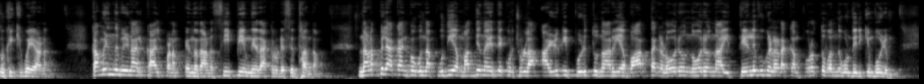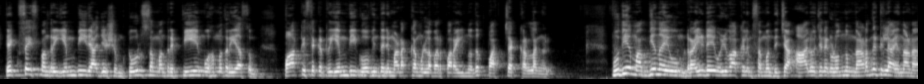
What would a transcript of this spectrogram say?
സുഖിക്കുകയാണ്. കമിഴ്ന്നു വീണാൽ കാൽപ്പണം എന്നതാണ് സി പി എം നേതാക്കളുടെ സിദ്ധാന്തം. നടപ്പിലാക്കാൻ പോകുന്ന പുതിയ മദ്യനയത്തെക്കുറിച്ചുള്ള അഴുകി പുഴുത്തുനാറിയ വാർത്തകൾ ഓരോന്നോരോന്നായി തെളിവുകളടക്കം പുറത്തു വന്നുകൊണ്ടിരിക്കുമ്പോഴും എക്സൈസ് മന്ത്രി എം വി രാജേഷും ടൂറിസം മന്ത്രി പി എ മുഹമ്മദ് റിയാസും പാർട്ടി സെക്രട്ടറി എം വി ഗോവിന്ദനും അടക്കമുള്ളവർ പറയുന്നത് പച്ചക്കള്ളങ്ങൾ. പുതിയ മദ്യനയവും ഡ്രൈ ഡേ ഒഴിവാക്കലും സംബന്ധിച്ച ആലോചനകളൊന്നും നടന്നിട്ടില്ല എന്നാണ്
